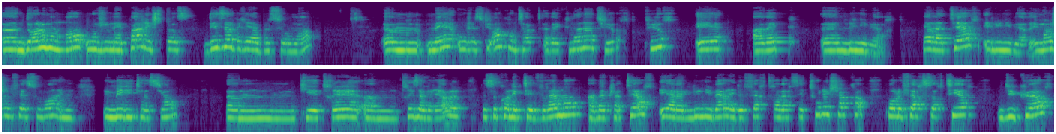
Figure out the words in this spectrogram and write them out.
euh, dans le moment où je n'ai pas les choses désagréables sur moi, euh, mais où je suis en contact avec la nature pure et avec euh, l'univers. Il y a la terre et l'univers. Et moi, je fais souvent une, méditation euh, qui est très, euh, très agréable de se connecter vraiment avec la Terre et avec l'univers et de faire traverser tous les chakras pour le faire sortir du cœur,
